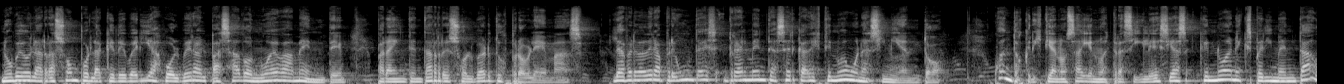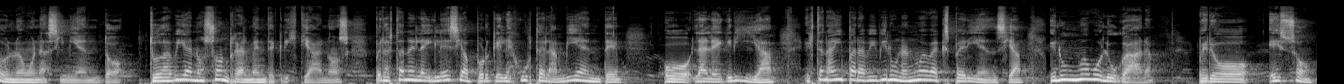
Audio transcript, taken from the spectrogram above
no veo la razón por la que deberías volver al pasado nuevamente para intentar resolver tus problemas. La verdadera pregunta es realmente acerca de este nuevo nacimiento. ¿Cuántos cristianos hay en nuestras iglesias que no han experimentado el nuevo nacimiento? Todavía no son realmente cristianos, pero están en la iglesia porque les gusta el ambiente o la alegría. Están ahí para vivir una nueva experiencia, en un nuevo lugar. Pero eso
